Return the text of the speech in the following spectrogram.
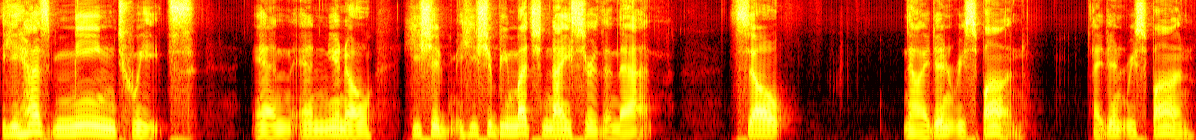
he has mean tweets and and you know he should he should be much nicer than that. So now I didn't respond. I didn't respond.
